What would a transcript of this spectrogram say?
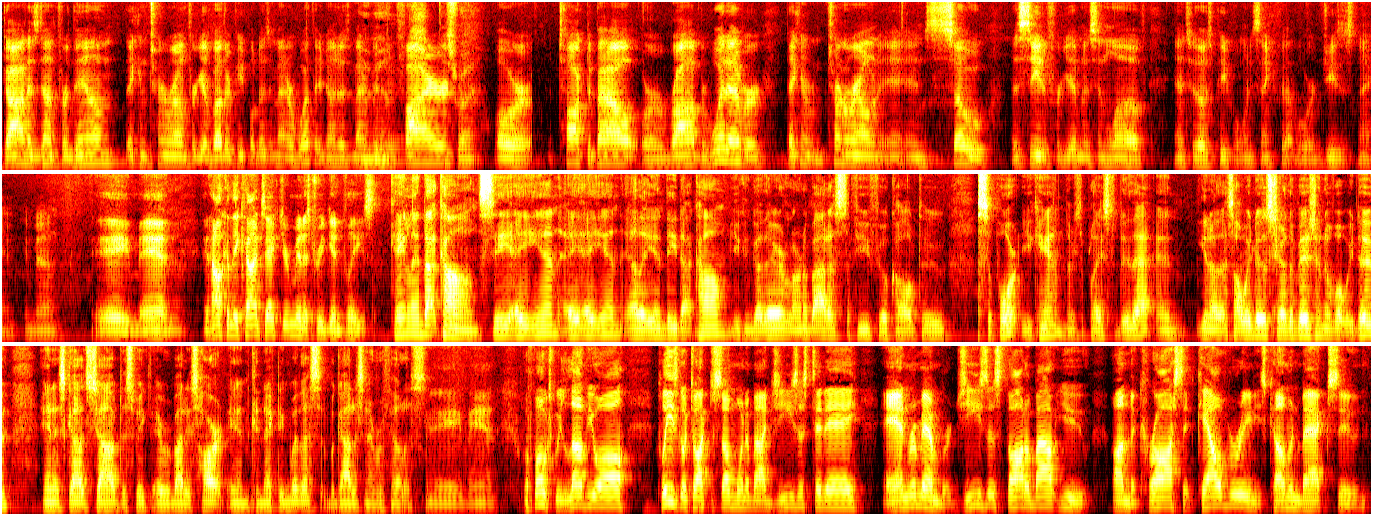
God has done for them, they can turn around and forgive other people. It doesn't matter what they've done. It doesn't matter if they've been fired That's right. or talked about or robbed or whatever, they can turn around and, and sow the seed of forgiveness and love into those people. We just thank you for that, Lord. In Jesus' name, amen. Amen. And how can they contact your ministry again, please? Canaanland.com, C A N A A N L A N D.com. You can go there, learn about us. If you feel called to support, you can. There's a place to do that. And, you know, that's all we do is share the vision of what we do. And it's God's job to speak to everybody's heart in connecting with us, but God has never failed us. Amen. Well, folks, we love you all. Please go talk to someone about Jesus today. And remember, Jesus thought about you on the cross at Calvary, and he's coming back soon.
